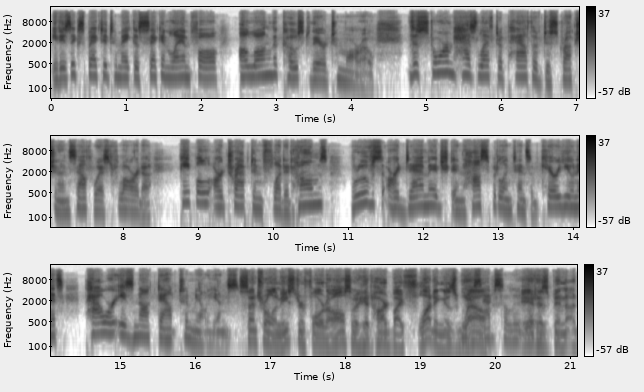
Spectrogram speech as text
It is expected to make a second landfall along the coast there tomorrow. The storm has left a path of destruction in southwest Florida. People are trapped in flooded homes. Roofs are damaged in hospital intensive care units. Power is knocked out to millions. Central and eastern Florida also hit hard by flooding as well. Yes, absolutely. It has been a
